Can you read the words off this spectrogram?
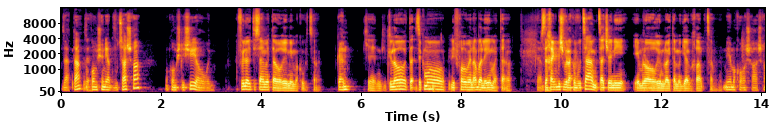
זה אתה, זה. מקום שני הקבוצה שלך, מקום שלישי ההורים. אפילו הייתי שם את ההורים עם הקבוצה. כן? כן, לא, זה כמו לבחור בין אבא לאמא, אתה. משחק בשביל הקבוצה, מצד שני, אם לא ההורים לא היית מגיע בכלל למצב. מי המקור השראה שלך?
